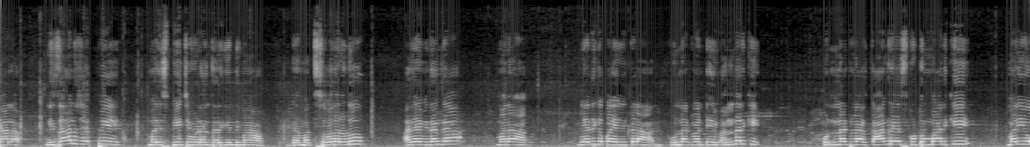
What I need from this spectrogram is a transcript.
చాలా నిజాలు చెప్పి మరి స్పీచ్ ఇవ్వడం జరిగింది మా మా సోదరుడు అదేవిధంగా మన వేదికపై ఇక్కడ ఉన్నటువంటి అందరికీ ఉన్నటువంటి కాంగ్రెస్ కుటుంబానికి మరియు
